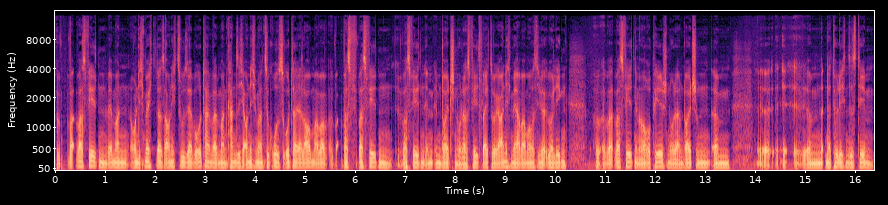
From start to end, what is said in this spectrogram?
äh, was fehlt denn, wenn man, und ich möchte das auch nicht zu sehr beurteilen, weil man kann sich auch nicht immer ein zu großes Urteil erlauben, aber was, was fehlt denn, was fehlt denn im, im Deutschen oder es fehlt vielleicht sogar gar nicht mehr, aber man muss sich überlegen, was fehlt im europäischen oder im deutschen ähm, äh, äh, ähm, natürlichen System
